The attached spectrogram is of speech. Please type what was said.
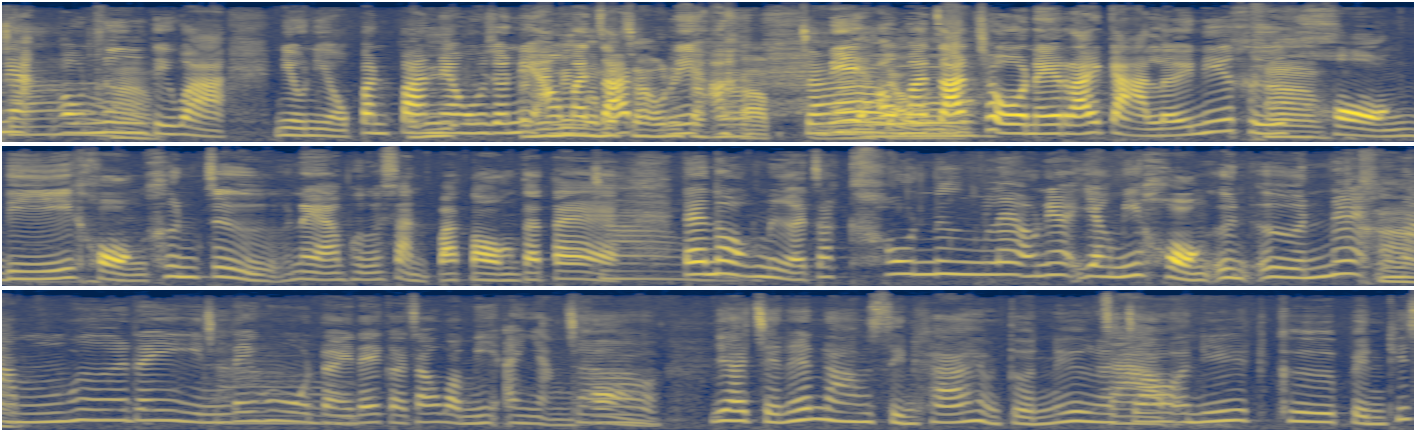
เนี่ยเจ้าข้าวนึ่งครับตีว่าเหนียวเหนียวๆปันปันๆเนี่ยคุณผู้ชมนี่อันนี้เอามาจัดนึ่งมะเจ้านี่นี่ครับอะเจ้านี่เอามาจัดโชว์ในรายการเลยนี่คือครับของดีของขึ้นจือในอำเภอสันปะตองแต่แต่เจ้าแต่นอกเหนือจากข้าวนึ่งแล้วเนี่ยยังมีของอื่นๆ แนะครับนำเพื่อได้ยินเจ้าได้หูดได้ได้ก็เจ้าว่ามีอันหยังพเจ้าองอยากจะแนะนำสินค้าแห่งตัวนึ่งนะเจ้าเจ้าอันนี้คือเป็นที่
